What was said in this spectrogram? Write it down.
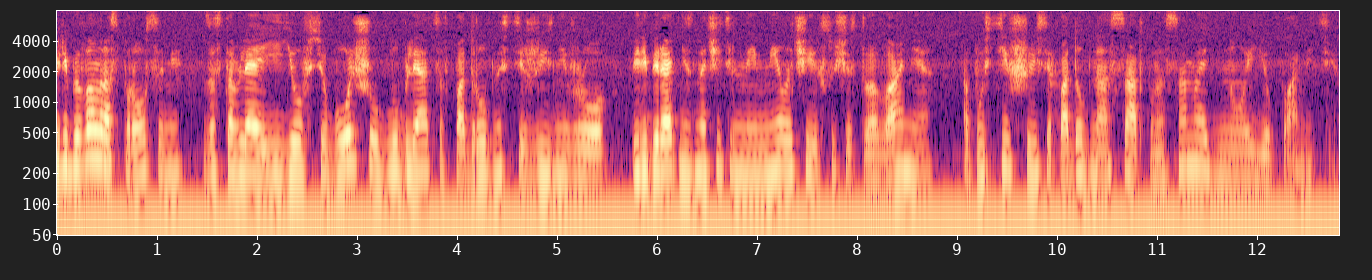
перебивал расспросами, заставляя ее все больше углубляться в подробности жизни Вро, перебирать незначительные мелочи их существования, опустившиеся подобно осадку на самое дно ее памяти.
